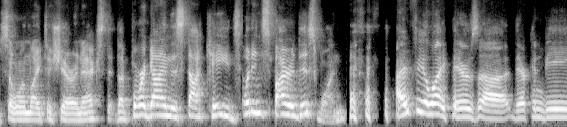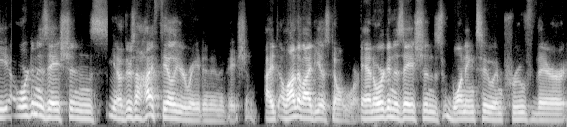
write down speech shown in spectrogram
Someone like to share an next? The poor guy in the stockades. What inspired this one? I feel like there's uh, there can be organizations. You know, there's a high failure rate in innovation. I, a lot of ideas don't work, and organizations wanting to improve their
